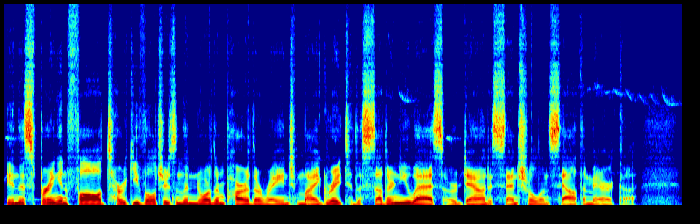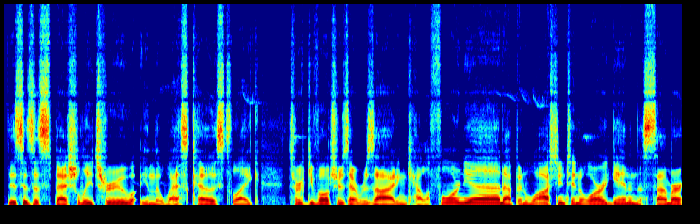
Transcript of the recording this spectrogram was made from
In the spring and fall, turkey vultures in the northern part of the range migrate to the southern U.S. or down to Central and South America. This is especially true in the West Coast, like turkey vultures that reside in California and up in Washington, Oregon in the summer.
